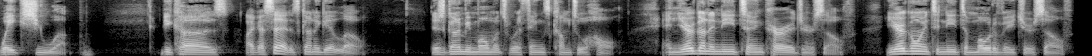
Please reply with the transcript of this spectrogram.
wakes you up. Because like I said, it's going to get low. There's going to be moments where things come to a halt. And you're going to need to encourage yourself. You're going to need to motivate yourself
